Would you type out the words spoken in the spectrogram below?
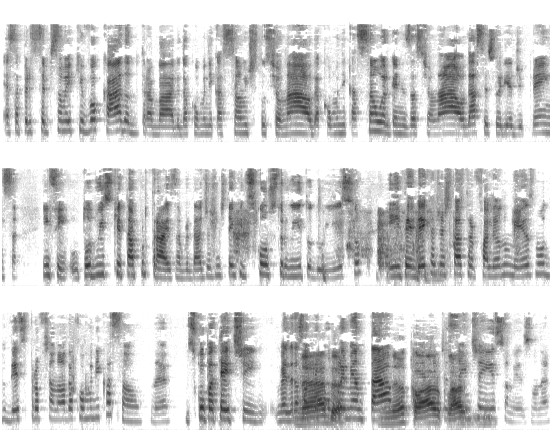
essa percepção equivocada do trabalho, da comunicação institucional, da comunicação organizacional, da assessoria de imprensa, enfim, tudo isso que está por trás. Na verdade, a gente tem que desconstruir tudo isso e entender que a gente está falhando mesmo desse profissional da comunicação, né? Desculpa ter te, mas era só para complementar. Não, claro, a gente claro. sente isso mesmo, né?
